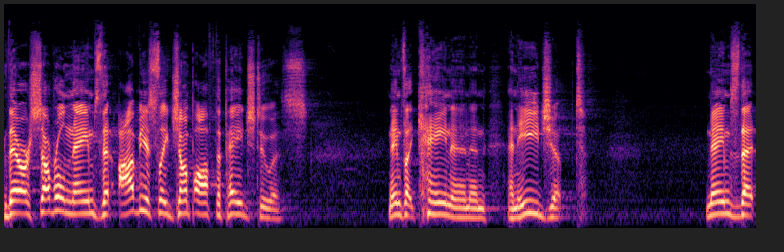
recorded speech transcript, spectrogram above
there are several names that obviously jump off the page to us. Names like Canaan and, and Egypt. Names that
